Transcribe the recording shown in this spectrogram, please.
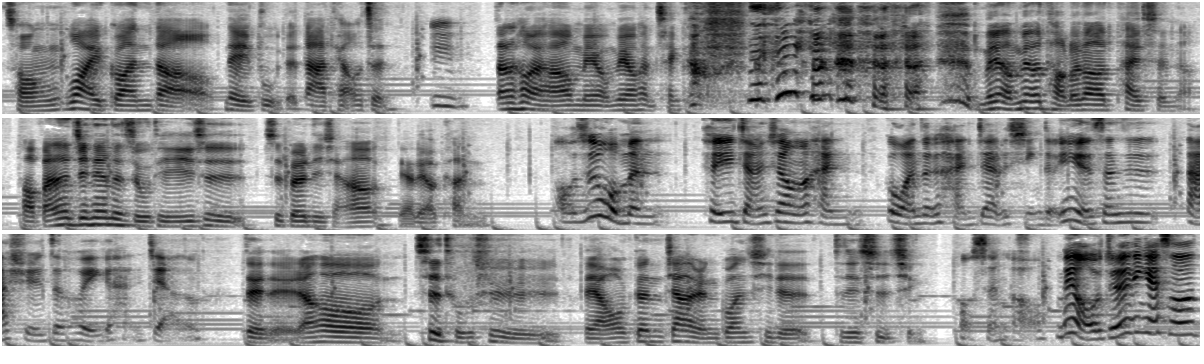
从外观到内部的大调整。嗯，但是后来好像没有没有很成功，没有没有讨论到太深了。好，反正今天的主题是是 Birdy 想要聊聊看。哦，就是我们可以讲一下我们寒过完这个寒假的心得，因为也算是大学最后一个寒假了。对对，然后试图去聊跟家人关系的这件事情。好深奥，没有，我觉得应该说，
